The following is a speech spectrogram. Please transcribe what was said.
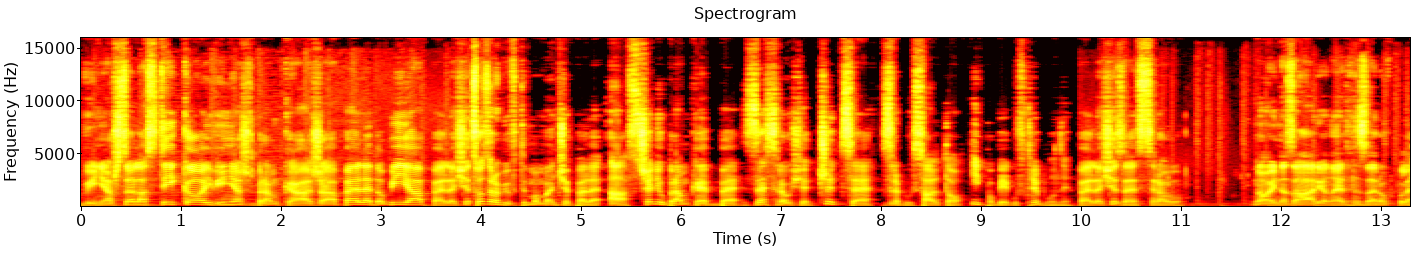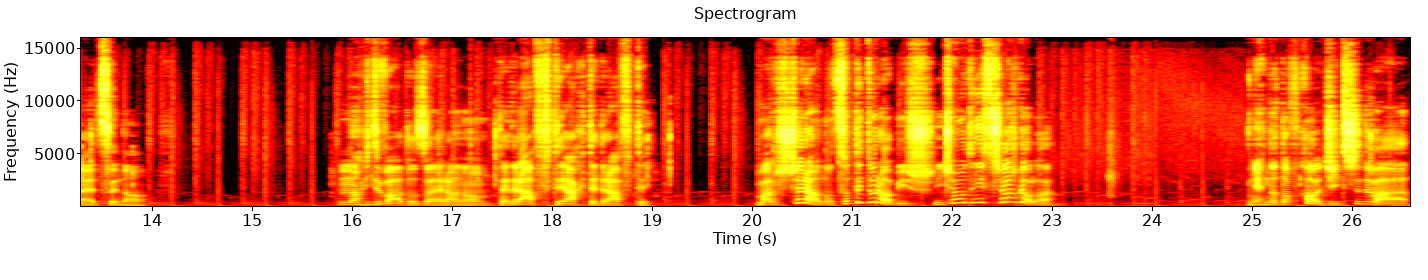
Winiarz z Elastico i winiarz bramkarza. Pele dobija, Pele się... Co zrobił w tym momencie Pele? A. Strzelił bramkę, B. Zesrał się, czy C. Zrobił salto i pobiegł w trybuny. Pele się zesrał. No i Nazario na 1-0 w plecy, no. No i 2 do 0, no. Te drafty, ach, te drafty. Marszczerano, co ty tu robisz? I czemu ty nie strzelasz gola? Nie, no to wchodzi 3-2.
